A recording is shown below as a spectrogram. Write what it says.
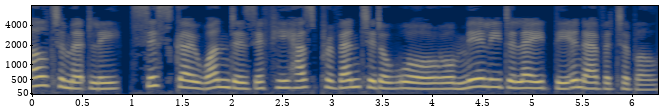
Ultimately, Sisko wonders if he has prevented a war or merely delayed the inevitable.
